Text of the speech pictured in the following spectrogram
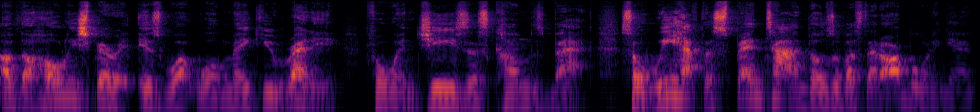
of the Holy Spirit, is what will make you ready for when Jesus comes back. So we have to spend time, those of us that are born again,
